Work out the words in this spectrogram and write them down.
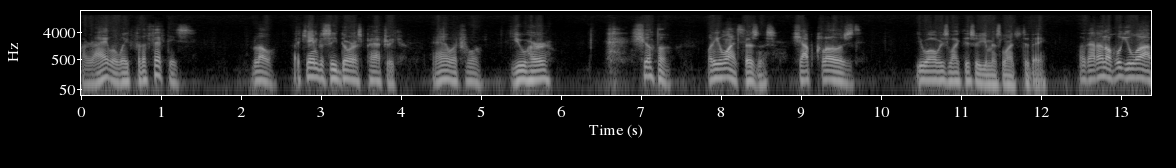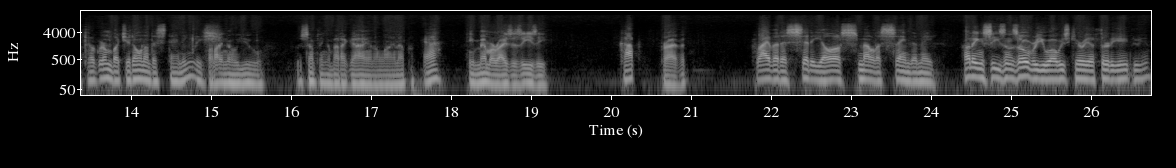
All right, we'll wait for the 50s. Blow. I came to see Doris Patrick. Yeah, what for? You her? Sure. What do you want? Business. Shop closed. You always like this, or you missed lunch today? Look, I don't know who you are, Pilgrim, but you don't understand English. Well, I know you. There's something about a guy in the lineup. Yeah? He memorizes easy. Cop? Private. Private or city, you all smell the same to me. Hunting season's over. You always carry a 38, do you?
